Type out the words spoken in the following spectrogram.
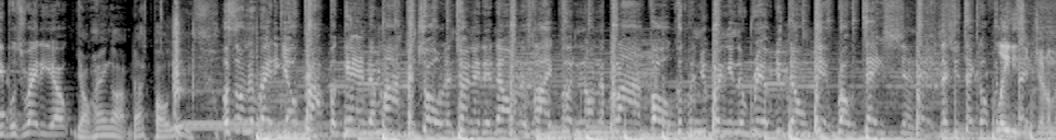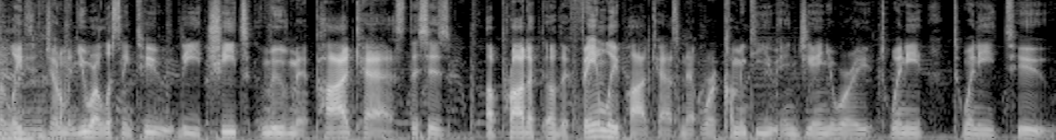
People's Radio. Yo, hang up. That's police. What's on the radio? Propaganda, mind control, and turning it on is like putting on the blindfold. Cause when you bring in the real, you don't get rotation. Let you take over. Ladies and gentlemen, ladies and gentlemen, you are listening to the Cheat Movement Podcast. This is a product of the Family Podcast Network coming to you in January 2022.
